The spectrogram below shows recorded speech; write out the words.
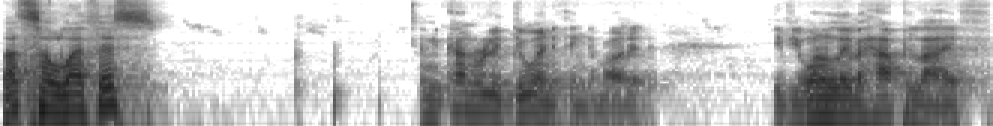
That's how life is, and you can't really do anything about it. If you want to live a happy life,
